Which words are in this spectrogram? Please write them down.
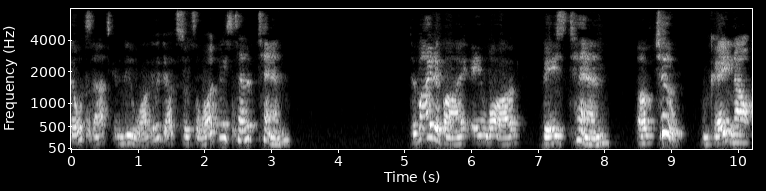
no, it's not. It's going to be the log of the guts, so it's the log base 10 of 10 divided by a log base 10 of 2. Okay, now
